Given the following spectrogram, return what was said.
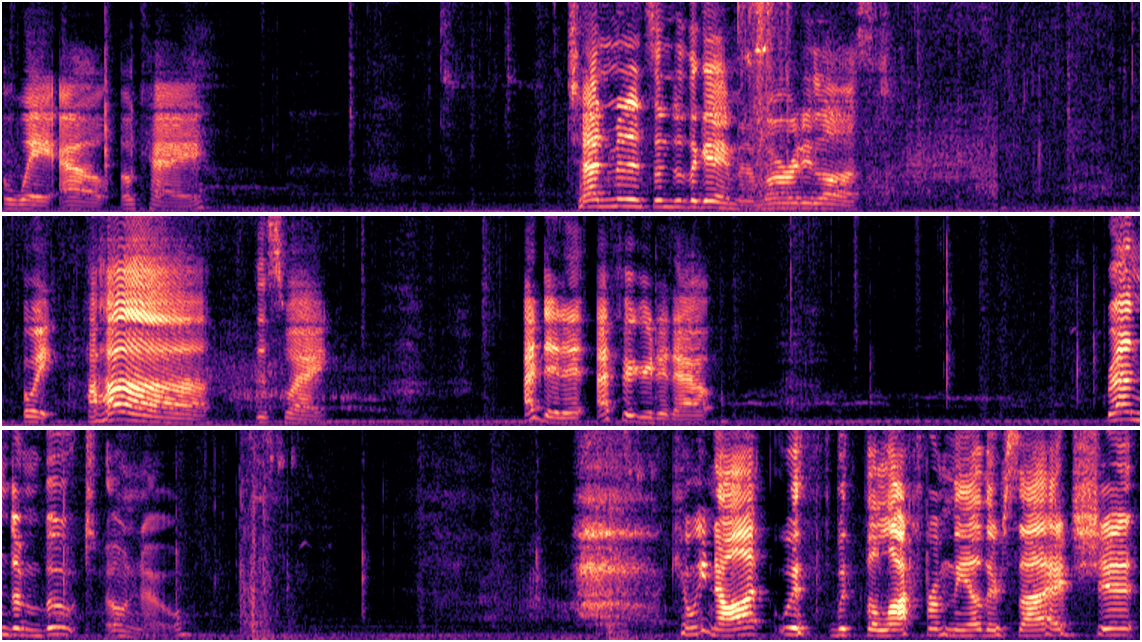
a way out. Okay. 10 minutes into the game and I'm already lost. Oh wait, haha! This way. I did it. I figured it out. Random boot. Oh no. Can we not with with the lock from the other side shit?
